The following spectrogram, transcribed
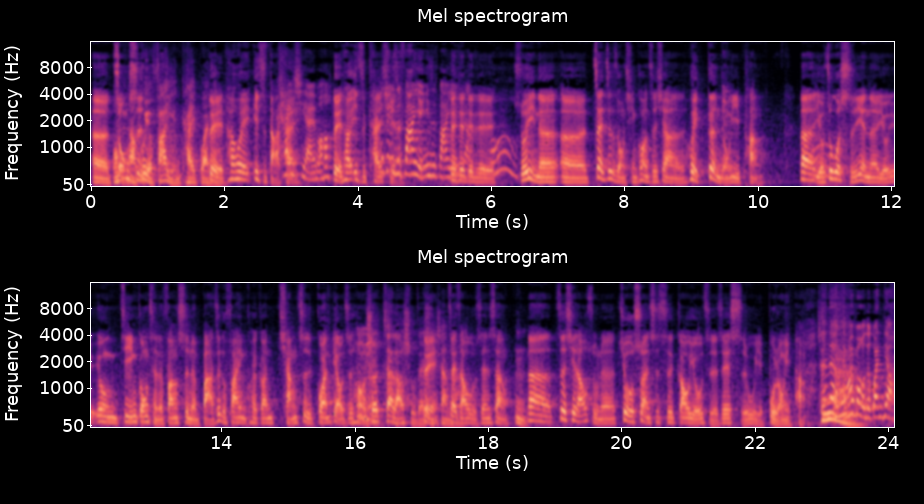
呃，总是会有发炎开关，对，它会一直打开，开起来吗？对，它会一直开起来，就一直发炎，一直发炎。对对对对对。所以呢，呃，在这种情况之下，会更容易胖。那有做过实验呢？有用基因工程的方式呢，把这个发炎开关强制关掉之后呢，说在老鼠的身上，在老鼠身上，嗯，那这些老鼠呢，就算是吃高油脂的这些食物，也不容易胖。真的，赶快把我的关掉。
